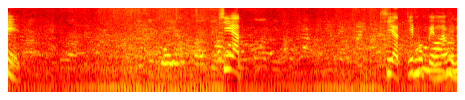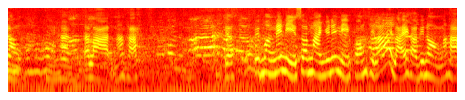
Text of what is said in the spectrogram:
นี่เขียดเขียดกินบ่เป็นนะพี่น้องนี่ค่ะตลาดนะคะ เดี๋ยวไปเมืองในหนีส่วนมากอยู่ในหนีของสิหลายหลายค่ะพี่น้องนะคะ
